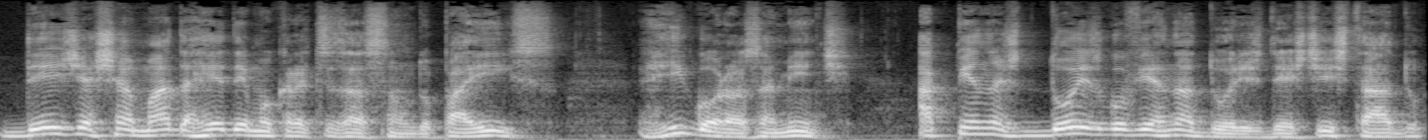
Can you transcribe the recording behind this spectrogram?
Desde a chamada redemocratização do país, rigorosamente, apenas dois governadores deste estado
